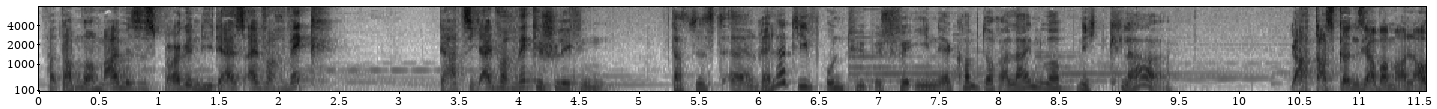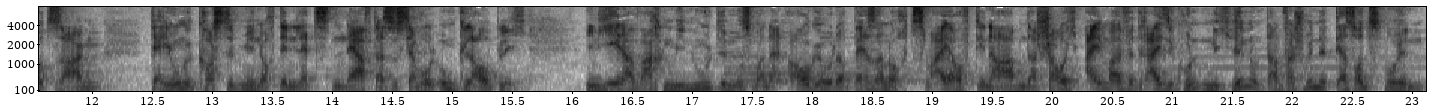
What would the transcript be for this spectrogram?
Verdammt nochmal, Mrs. Burgundy, der ist einfach weg. Der hat sich einfach weggeschlichen. Das ist äh, relativ untypisch für ihn. Er kommt doch allein überhaupt nicht klar. Ja, das können Sie aber mal laut sagen. Der Junge kostet mir noch den letzten Nerv, das ist ja wohl unglaublich. In jeder wachen Minute muss man ein Auge oder besser noch zwei auf den haben. Da schaue ich einmal für drei Sekunden nicht hin und dann verschwindet der sonst wohin.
